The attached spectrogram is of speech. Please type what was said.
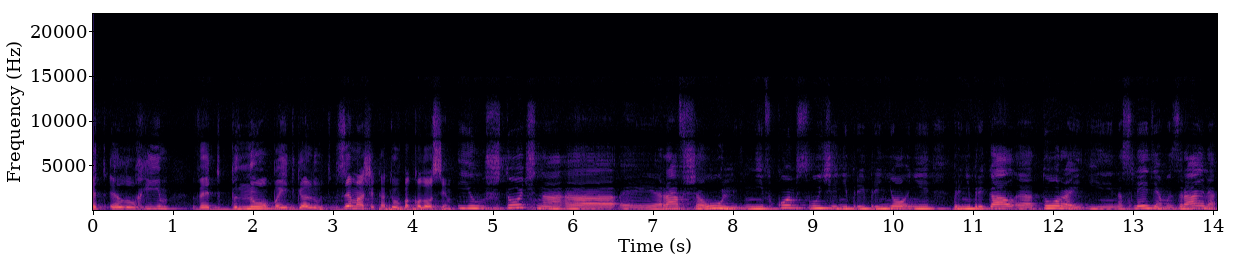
את אלוהים ואת בנו בהתגלות. זה מה שכתוב בקולוסים. И уж точно э, э, Рав Шауль ни в коем случае не, прибренё- не пренебрегал э, Торой и наследием Израиля,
